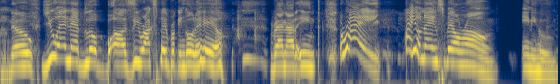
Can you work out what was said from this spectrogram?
Nope. you and that little uh, Xerox paper can go to hell. Ran out of ink. right. Why your name spelled wrong? Anywho.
